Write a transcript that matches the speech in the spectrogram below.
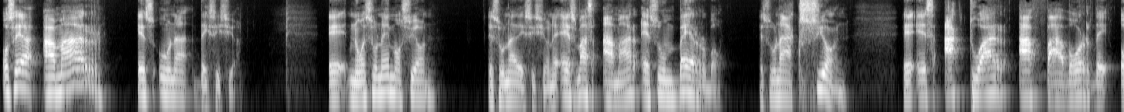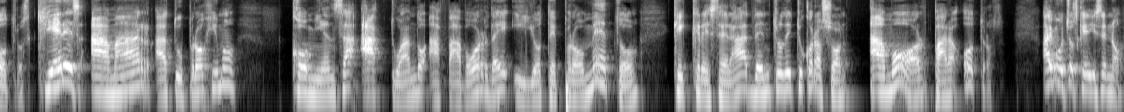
O sea, amar es una decisión. Eh, no es una emoción, es una decisión. Es más, amar es un verbo, es una acción. E, es actuar a favor de otros. ¿Quieres amar a tu prójimo? Comienza actuando a favor de y yo te prometo que crecerá dentro de tu corazón amor para otros. Hay muchos que dicen, no,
